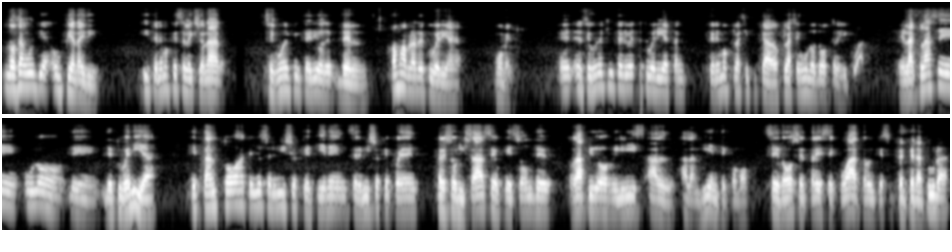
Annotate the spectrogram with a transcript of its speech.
Nos dan un, un PNID y tenemos que seleccionar según el criterio del... Vamos a hablar de tubería un momento. En, según el criterio de tubería tenemos clasificados clases 1, 2, 3 y 4. En la clase 1 de, de tubería están todos aquellos servicios que tienen servicios que pueden presurizarse o que son de rápido release al, al ambiente, como C2, C3, C4, y que su temperatura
